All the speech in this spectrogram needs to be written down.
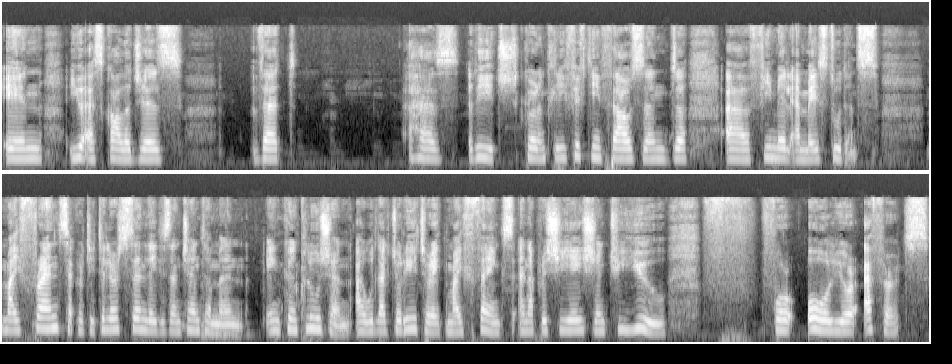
in U.S. colleges that has reached currently 15,000 uh, female and male students. My friend, Secretary Tillerson, ladies and gentlemen, in conclusion, I would like to reiterate my thanks and appreciation to you for all your efforts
